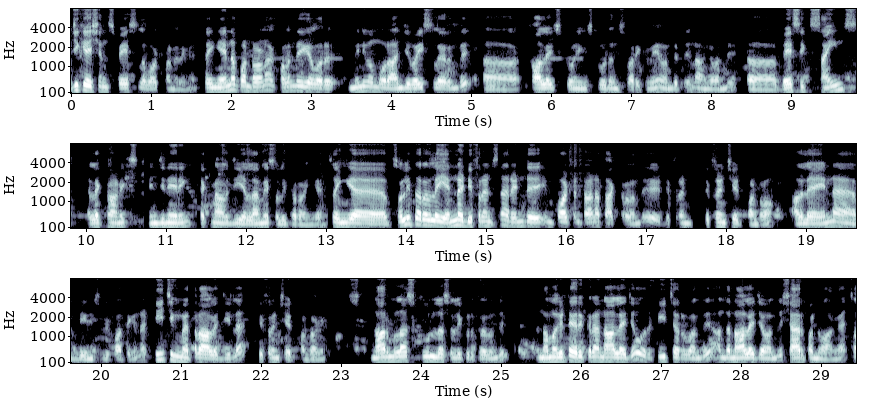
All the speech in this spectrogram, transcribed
எஜுகேஷன் ஸ்பேஸ்ல ஒர்க் பண்ணுதுங்க. ஸோ இங்க என்ன பண்றோம்னா குழந்தைங்க ஒரு மினிமம் ஒரு அஞ்சு வயசுல இருந்து காலேஜ் கோயிங் ஸ்டூடெண்ட்ஸ் வரைக்குமே வந்துட்டு நாங்க வந்து basic science electronics engineering technology எல்லாமே சொல்லித் தருவாங்க. ஸோ இங்க சொல்லித் தரதுல என்ன டிஃபரன்ஸ்னா ரெண்டு இம்பார்ட்டண்ட்டான ஃபேக்டர் வந்து டிஃபரெண்ட் டிஃபரன்ஷியேட் பண்றோம். அதுல என்ன அப்படின்னு சொல்லி பாத்தீங்கன்னா டீச்சிங் மெத்தடாலஜியில டிஃபரன்ஷியேட் பண்றாங்க. நார்மலா ஸ்கூல்ல சொல்லி கொடுக்குறது வந்து நம்ம கிட்ட இருக்கிற நாலேஜை ஒரு டீச்சர் வந்து அந்த நாலேஜை வந்து ஷேர் பண்ணுவாங்க. ஸோ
